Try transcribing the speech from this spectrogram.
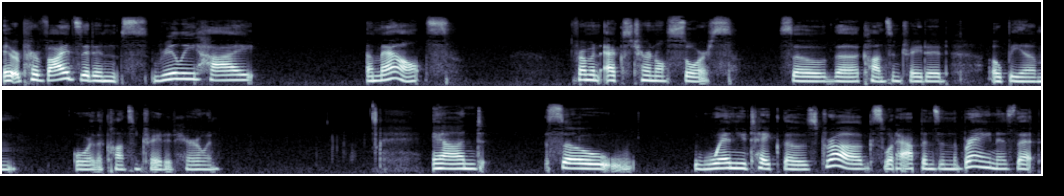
it provides it in really high amounts from an external source. So the concentrated opium or the concentrated heroin. And so when you take those drugs, what happens in the brain is that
